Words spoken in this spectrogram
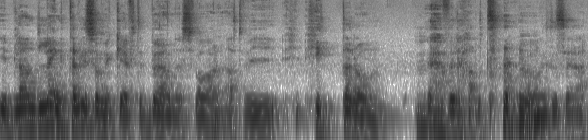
ibland längtar vi så mycket efter bönesvar att vi hittar dem mm. överallt. Mm. man ska säga. Mm.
